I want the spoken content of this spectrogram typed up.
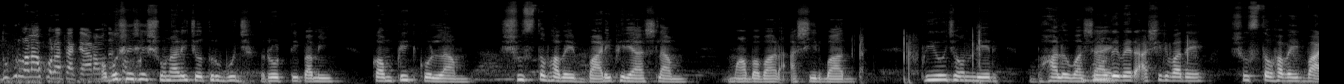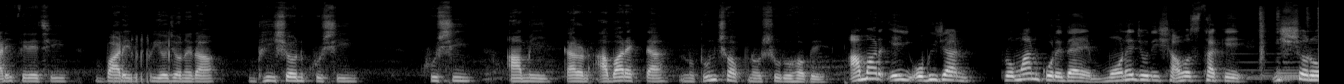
দুপুরবেলাও খোলা থাকে আর অবশেষে সোনালী চতুর্ভুজ রোড ট্রিপ আমি কমপ্লিট করলাম সুস্থভাবে বাড়ি ফিরে আসলাম মা বাবার আশীর্বাদ। প্রিয়জনদের ভালোবাসা গুরুদেবের আশীর্বাদে সুস্থভাবেই বাড়ি ফিরেছি বাড়ির প্রিয়জনেরা ভীষণ খুশি। খুশি আমি, কারণ আবার একটা নতুন স্বপ্ন শুরু হবে। আমার এই অভিযান প্রমাণ করে দেয়, মনে যদি সাহস থাকে, ঈশ্বরও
